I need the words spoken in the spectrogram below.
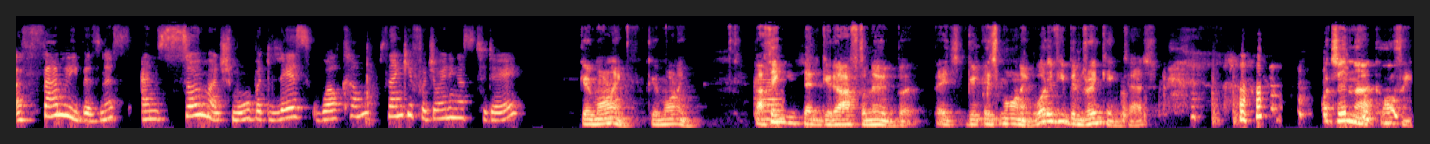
a family business, and so much more. But Les, welcome. Thank you for joining us today. Good morning. Good morning. I think you said good afternoon, but it's good, it's morning. What have you been drinking, Tess? What's in that coffee?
